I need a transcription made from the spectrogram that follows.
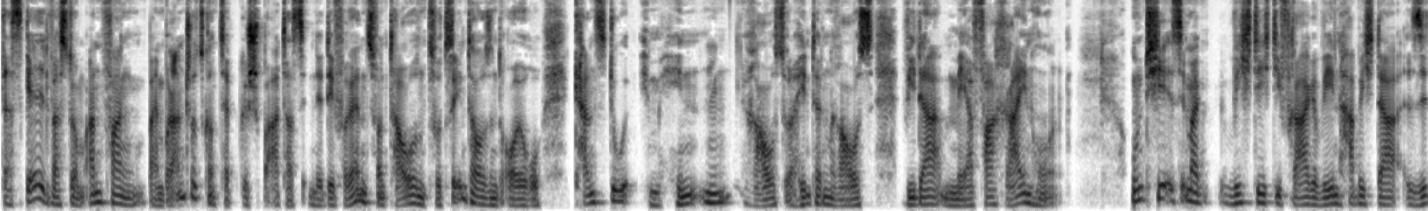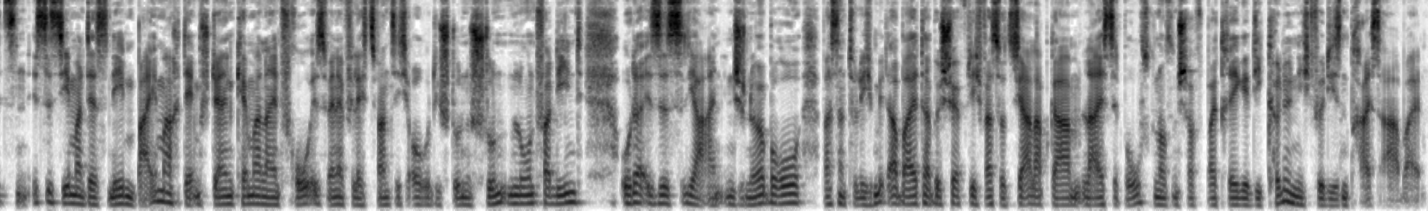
das Geld, was du am Anfang beim Brandschutzkonzept gespart hast, in der Differenz von 1000 zu 10.000 Euro, kannst du im Hinten raus oder hinten raus wieder mehrfach reinholen. Und hier ist immer wichtig die Frage, wen habe ich da sitzen? Ist es jemand, der es nebenbei macht, der im Stellenkämmerlein froh ist, wenn er vielleicht 20 Euro die Stunde Stundenlohn verdient? Oder ist es ja ein Ingenieurbüro, was natürlich Mitarbeiter beschäftigt, was Sozialabgaben leistet, Berufsgenossenschaftsbeiträge, die können nicht für diesen Preis arbeiten.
